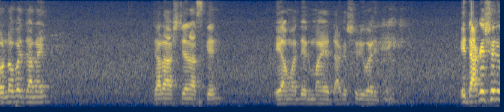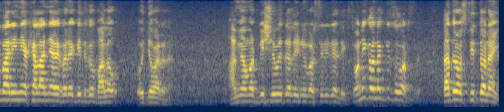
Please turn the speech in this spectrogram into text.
ধন্যবাদ জানাই যারা আসছেন আজকে এই আমাদের মায়ের ডাকেশ্বরী বাড়িতে। এই ডাকেশ্বরী বাড়ি নিয়ে খেলা নিয়ে করে কিন্তু কেউ ভালো হইতে পারে না। আমি আমার বিশ্ববিদ্যালয় ইউনিভার্সিটিতে দেখছি। অনেক অনেক কিছু করছে। তাদের অস্তিত্ব নাই।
